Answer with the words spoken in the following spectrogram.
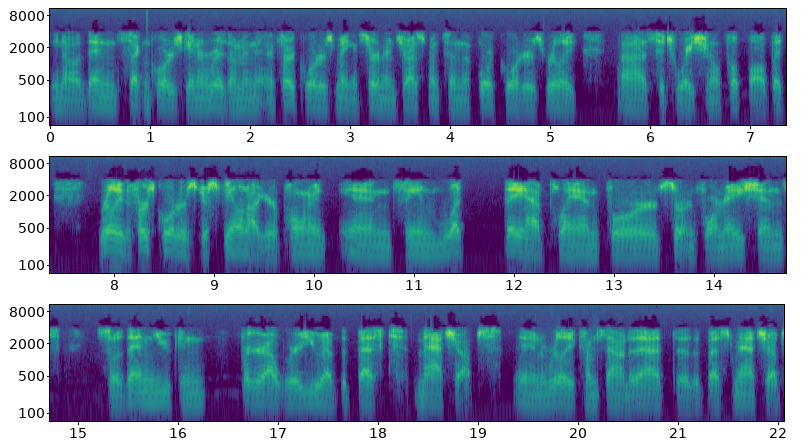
You know, then second quarter is getting rhythm, and, and third quarter is making certain adjustments, and the fourth quarter is really uh, situational football. But really, the first quarter is just feeling out your opponent and seeing what they have planned for certain formations. So then you can figure out where you have the best matchups. And really, it comes down to that uh, the best matchups,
